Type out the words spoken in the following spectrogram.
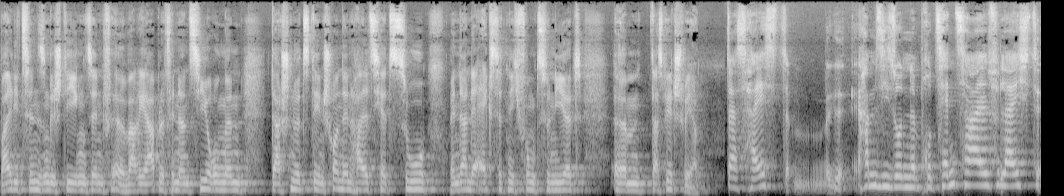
weil die Zinsen gestiegen sind, äh, variable Finanzierungen. Da schnürzt denen schon den Hals jetzt zu. Wenn dann der Exit nicht funktioniert, ähm, das wird schwer. Das heißt, haben Sie so eine Prozentzahl vielleicht?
